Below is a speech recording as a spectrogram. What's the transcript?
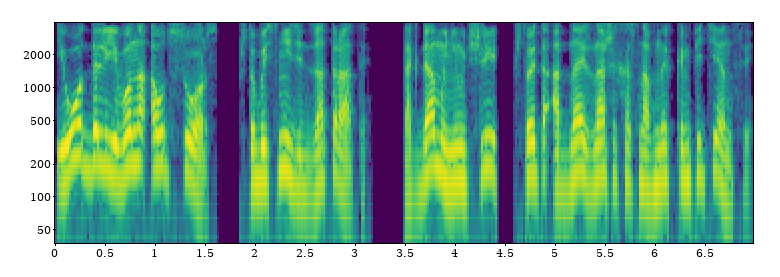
и отдали его на аутсорс, чтобы снизить затраты. Тогда мы не учли, что это одна из наших основных компетенций.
